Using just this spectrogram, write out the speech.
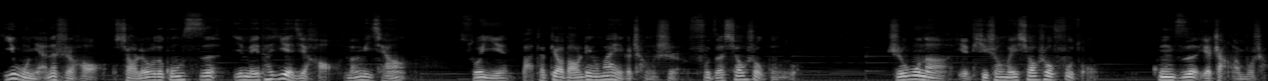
一五年的时候，小刘的公司因为他业绩好、能力强，所以把他调到另外一个城市负责销售工作，职务呢也提升为销售副总，工资也涨了不少。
